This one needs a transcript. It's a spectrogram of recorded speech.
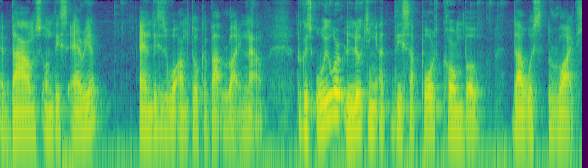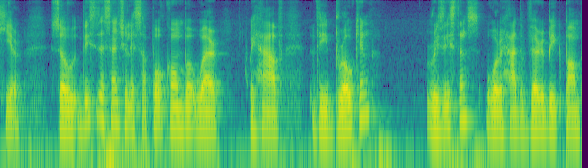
a bounce on this area, and this is what I'm talking about right now because we were looking at the support combo that was right here. So this is essentially a support combo where we have the broken resistance where we had a very big pump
